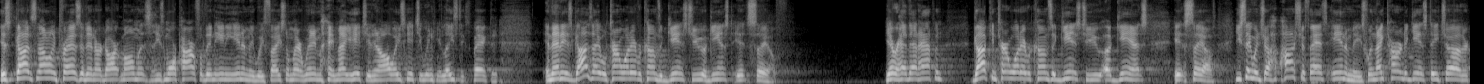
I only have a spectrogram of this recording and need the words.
is God is not only present in our dark moments, He's more powerful than any enemy we face, no matter when it may, may hit you, and it always hits you when you least expect it. And that is, God's able to turn whatever comes against you against itself. You ever had that happen? God can turn whatever comes against you against itself. You see, when Jehoshaphat's enemies, when they turned against each other,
